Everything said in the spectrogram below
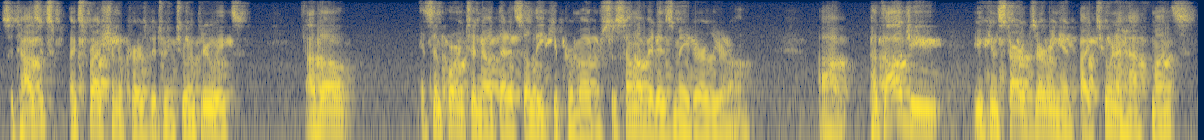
So tau's ex expression occurs between two and three weeks, although it's important to note that it's a leaky promoter, so some of it is made earlier on. Uh, pathology, you can start observing it by two and a half months,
